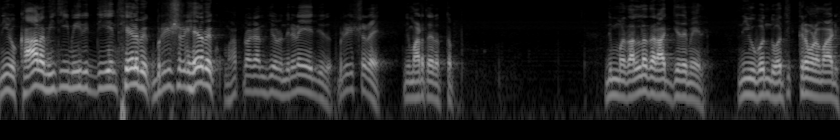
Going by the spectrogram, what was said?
ನೀನು ಕಾಲ ಮಿತಿ ಮೀರಿದ್ದೀ ಅಂತ ಹೇಳಬೇಕು. ಬ್ರಿಟಿಷರಿಗೆ ಹೇಳಬೇಕು. ಮಹಾತ್ಮ ಗಾಂಧಿಯವರ ನಿರ್ಣಯ ಇದ್ದಿದ್ದು. ಬ್ರಿಟಿಷರೇ, ನೀವು ಮಾಡ್ತಾ ಇರೋದು ತಪ್ಪು. ನಿಮ್ಮದಲ್ಲದ ರಾಜ್ಯದ ಮೇಲೆ ನೀವು ಬಂದು ಅತಿಕ್ರಮಣ ಮಾಡಿ.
